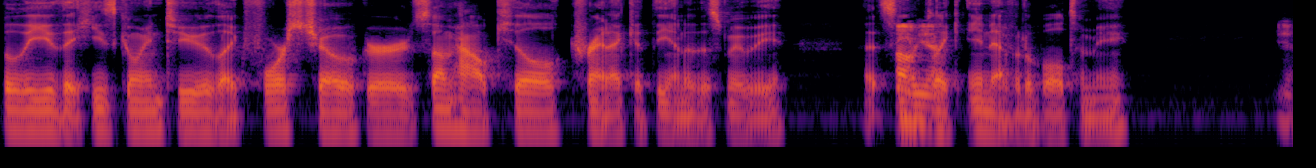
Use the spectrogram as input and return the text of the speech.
believe that he's going to like force choke or somehow kill Krennic at the end of this movie. That oh, seems oh, yeah. like inevitable to me. Yeah.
